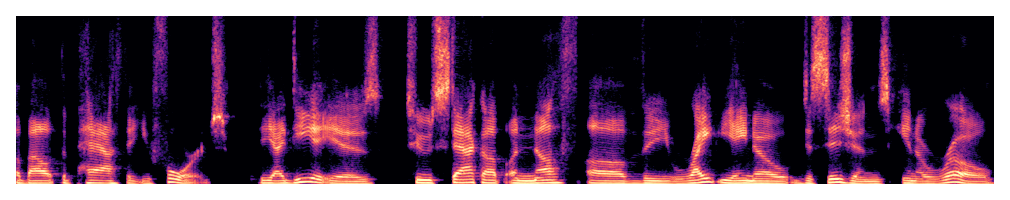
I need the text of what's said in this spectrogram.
about the path that you forge. The idea is to stack up enough of the right yay no decisions in a row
